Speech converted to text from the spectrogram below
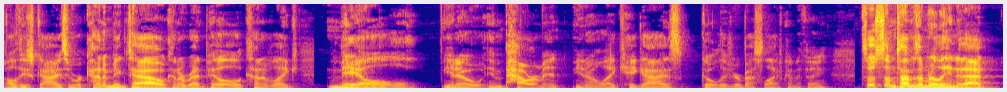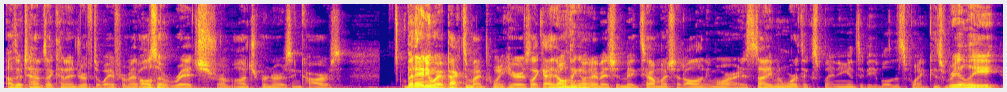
all these guys who are kind of MGTOW, kind of red pill, kind of like male, you know, empowerment, you know, like, hey guys, go live your best life kind of thing. So sometimes I'm really into that. Other times I kind of drift away from it. Also, Rich from Entrepreneurs in Cars. But anyway, back to my point here is like, I don't think I'm going to mention MGTOW much at all anymore. And it's not even worth explaining it to people at this point because really,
